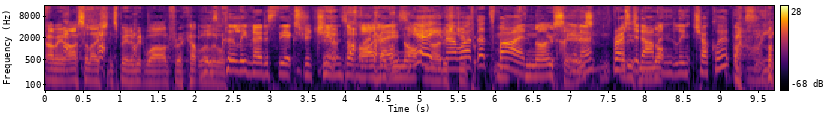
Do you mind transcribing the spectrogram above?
I mean, isolation's been a bit wild for a couple of He's little. clearly noticed the extra chins on my I have face. not yeah, you noticed know you what? for- That's fine. no, Uh, you says. know, That is roasted not- almond Lindt chocolate. It's, you can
